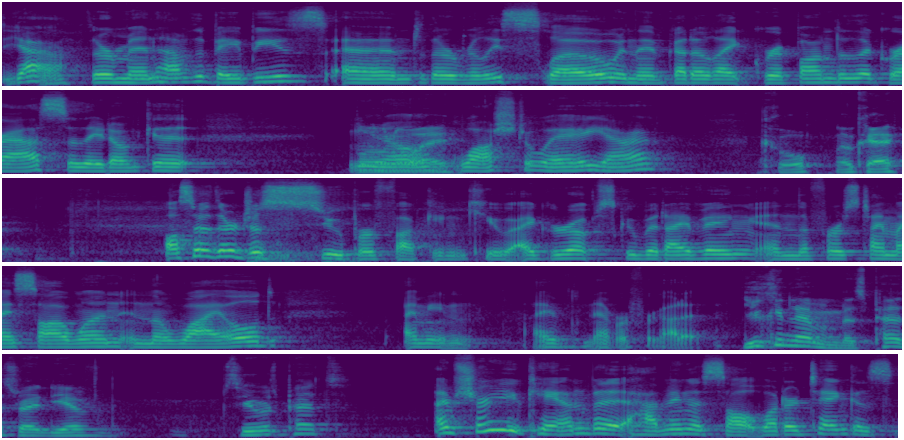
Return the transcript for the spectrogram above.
yeah, their men have the babies and they're really slow and they've got to like grip onto the grass so they don't get, you Blown know, away. washed away. Yeah. Cool. Okay. Also, they're just super fucking cute. I grew up scuba diving, and the first time I saw one in the wild, I mean, I've never forgot it. You can have them as pets, right? Do you have seahorse pets? I'm sure you can, but having a saltwater tank is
